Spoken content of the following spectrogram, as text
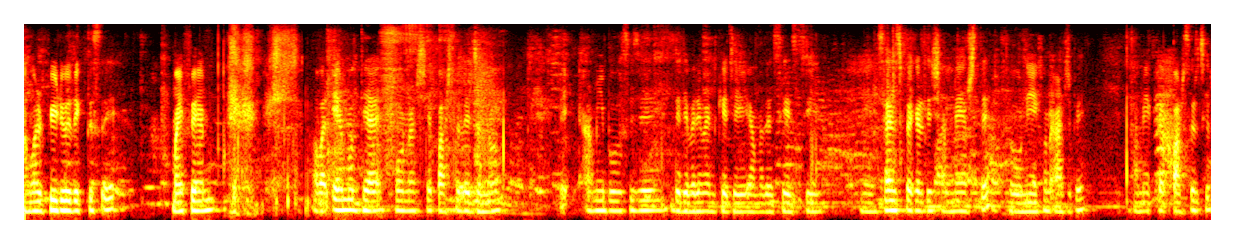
আমার ভিডিও দেখতেছে মাই ফ্যান আবার এর মধ্যে ফোন আসছে পার্সেলের জন্য। আমি বলছি যে ডেলিভারি ম্যানকে যে আমাদের সিএসসি সায়েন্স ফ্যাকাল্টির সামনে আসতে, তো উনি এখন আসবে। আমি একটা পার্সেল ছিল,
